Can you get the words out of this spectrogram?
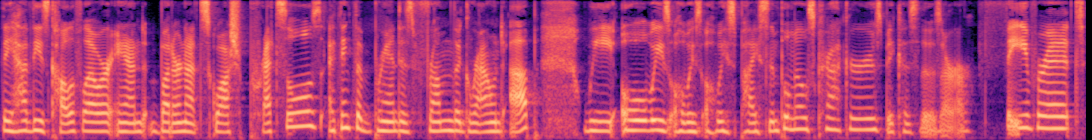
they have these cauliflower and butternut squash pretzels. I think the brand is from the ground up. We always, always, always buy Simple Mills crackers because those are our favorite.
